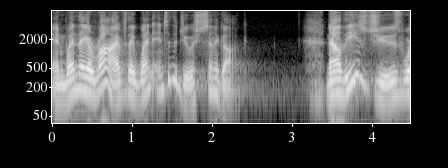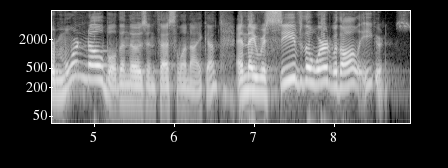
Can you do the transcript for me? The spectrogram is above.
and when they arrived, they went into the Jewish synagogue. Now, these Jews were more noble than those in Thessalonica, and they received the word with all eagerness,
